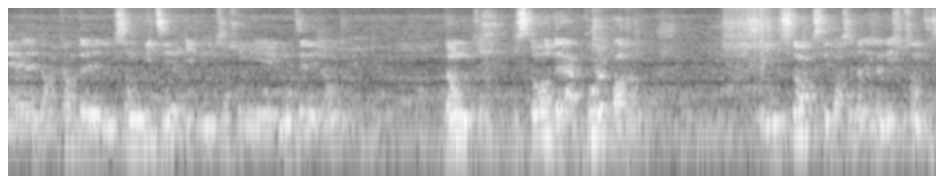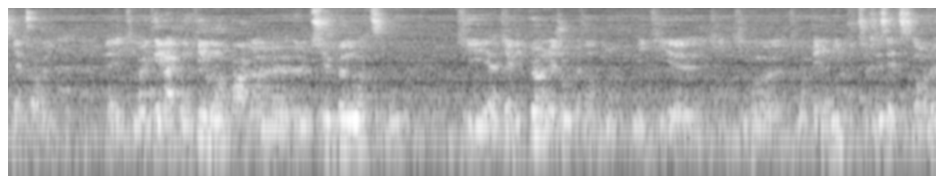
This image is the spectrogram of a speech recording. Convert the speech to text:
euh, dans le cadre de l'émission Oui Dire, qui est une émission sur les mythes et légendes. Donc, l'histoire de la boule orange. C'est une histoire qui s'est passée dans les années 70-80, euh, qui m'a été racontée, moi, par un, monsieur Benoît Thibault, qui, euh, qui habite plus en région présentement, mais qui, qui, m'a permis d'utiliser cette histoire-là,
